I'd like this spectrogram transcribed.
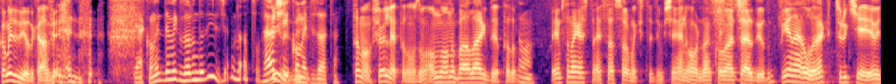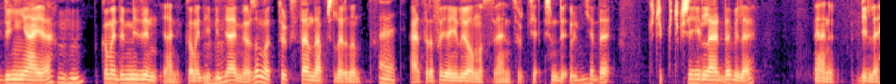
komedi diyorduk abi. ya komedi demek zorunda değiliz canım rahat ol. Her Değiliz, şey komedi değiliz. zaten. tamam şöyle yapalım o zaman. Onu ona bağlar gibi yapalım. Tamam. Benim sana gerçekten esas sormak istediğim şey yani oradan konu açar diyordum. Genel olarak Türkiye'ye ve dünyaya Hı hı. komedimizin yani komediyi biz yaymıyoruz ama Türk stand-upçılarının Evet. her tarafa yayılıyor olması yani Türkiye. Şimdi ülkede küçük küçük şehirlerde bile yani bile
